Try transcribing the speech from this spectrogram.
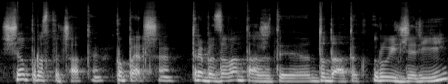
щоб розпочати, по-перше, треба завантажити додаток Ruigi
